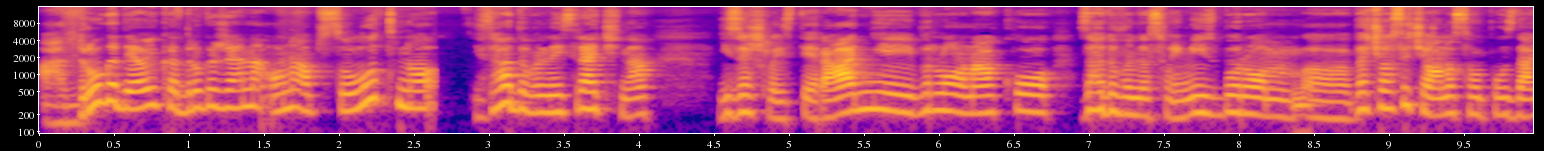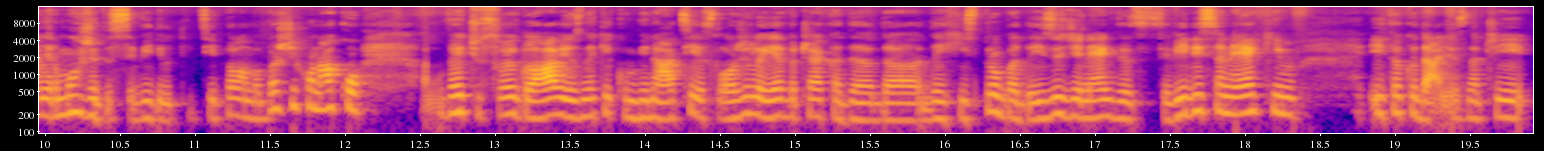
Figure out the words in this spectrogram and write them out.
A druga devojka, druga žena, ona apsolutno je zadovoljna i srećna izašla iz te radnje i vrlo onako zadovoljna svojim izborom, već osjeća ono samopouzdanje jer može da se vidi u tim cipelama, baš ih onako već u svojoj glavi uz neke kombinacije složila i jedva čeka da, da, da ih isproba, da izađe negde, da se vidi sa nekim i tako dalje. Znači,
